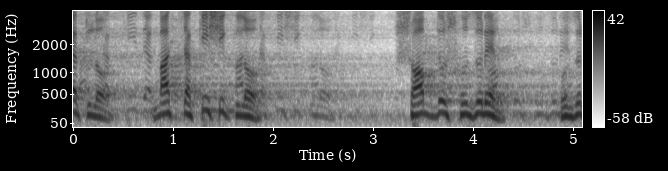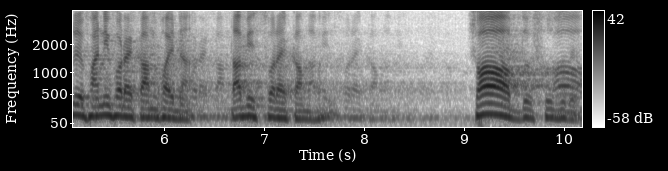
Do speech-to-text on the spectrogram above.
দেখল? বাচ্চা কি শিখলো? সব দোষ হুজুরের হুজুরের ফানি ফরায় কাম হয় না, তাবিজ ফরায় কাম হয়। সব দোষ হুজুরের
